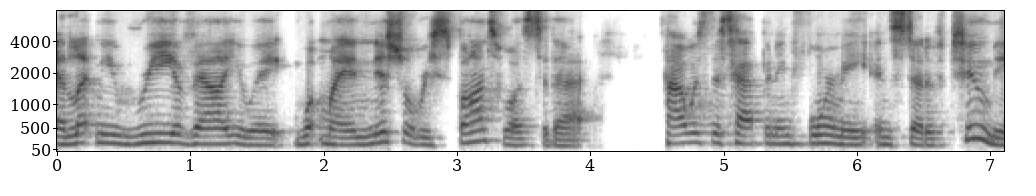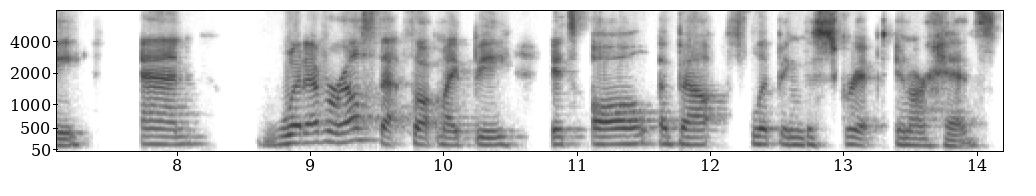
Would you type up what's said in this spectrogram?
and let me reevaluate what my initial response was to that. How is this happening for me instead of to me? And whatever else that thought might be it's all about flipping the script in our heads.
